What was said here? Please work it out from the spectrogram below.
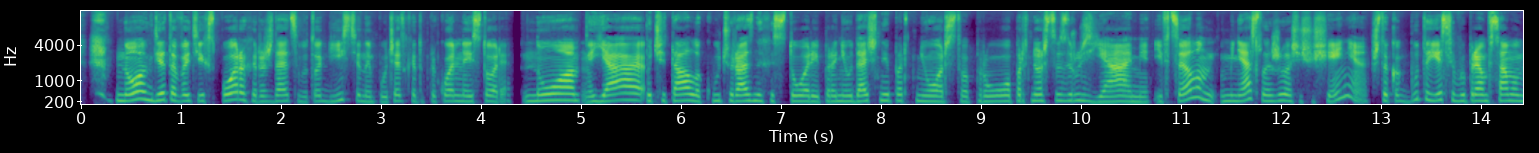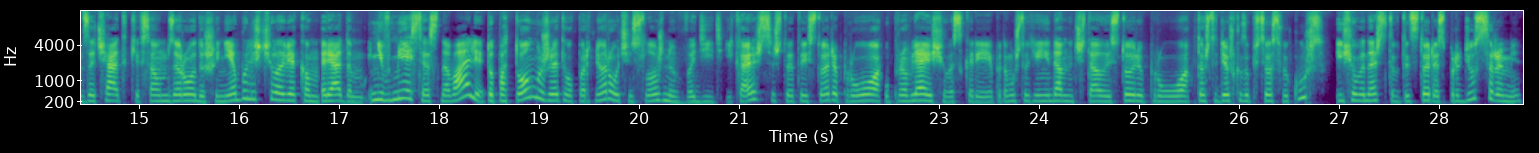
но где-то в этих спорах и рождается в итоге истина, и получается какая-то прикольная история. Но я почитала кучу разных историй про неудачные партнерства, про партнерство с друзьями, и в целом у меня сложилось ощущение, что как будто если вы прям в самом зачатке, в самом зародыше не были с человеком рядом, не вместе основали, то потом уже этого партнера очень сложно вводить. И кажется, что это история про управляющего скорее, потому что вот я недавно читала историю про то, что девушка запустила свой курс. Еще, вы знаете, это вот история с продюсерами.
